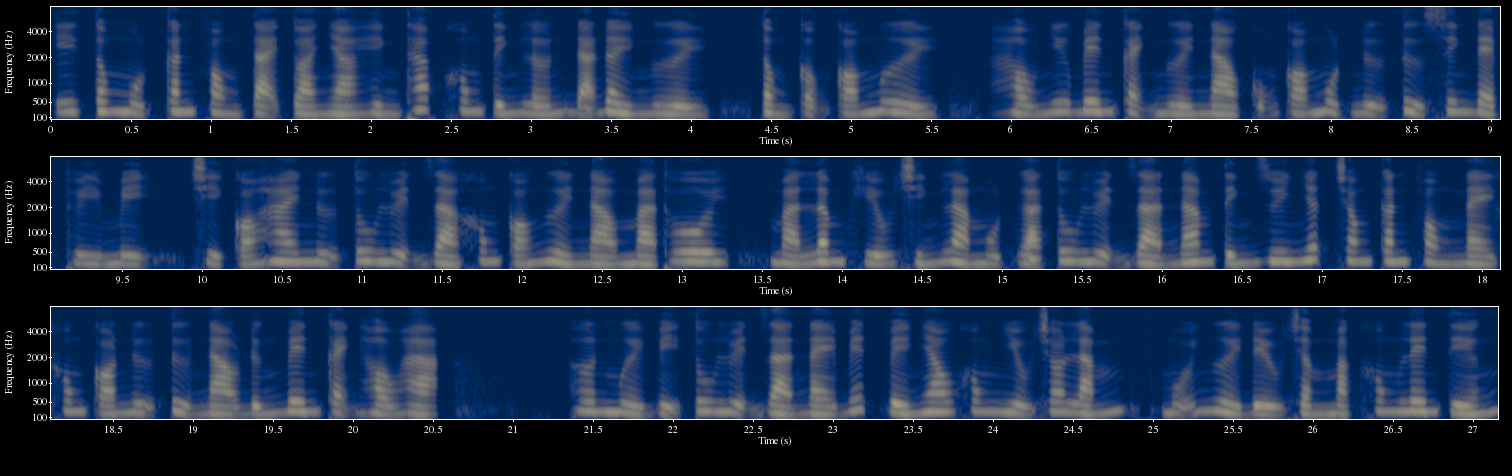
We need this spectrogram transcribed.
Y Tông một căn phòng tại tòa nhà hình tháp không tính lớn đã đầy người, tổng cộng có 10. Hầu như bên cạnh người nào cũng có một nữ tử xinh đẹp thùy mị, chỉ có hai nữ tu luyện giả không có người nào mà thôi. Mà Lâm Khiếu chính là một gã tu luyện giả nam tính duy nhất trong căn phòng này không có nữ tử nào đứng bên cạnh hầu hạ. Hơn 10 vị tu luyện giả này biết về nhau không nhiều cho lắm, mỗi người đều trầm mặc không lên tiếng,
